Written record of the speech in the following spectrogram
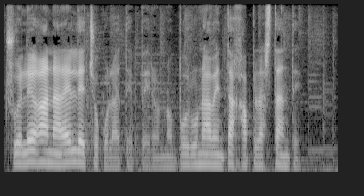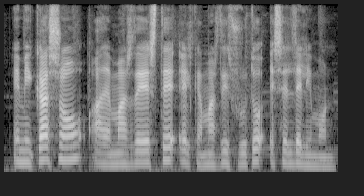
Suele ganar el de chocolate, pero no por una ventaja aplastante. En mi caso, además de este, el que más disfruto es el de limón.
